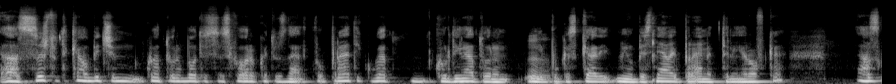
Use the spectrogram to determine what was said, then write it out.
аз също така обичам, когато работя с хора, които знаят какво правят и когато координатора ми по каскади ми обяснява и правим тренировка, аз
